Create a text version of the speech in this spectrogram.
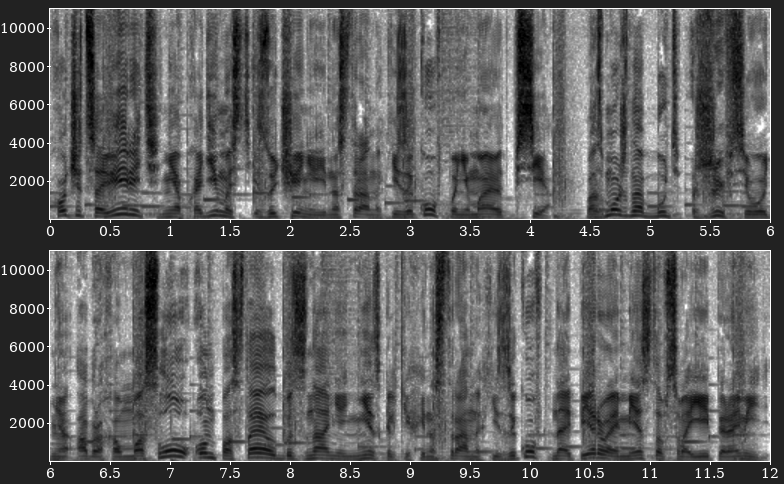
Хочется верить, необходимость изучения иностранных языков понимают все. Возможно, будь жив сегодня Абрахам Маслоу, он поставил бы знание нескольких иностранных языков на первое место в своей пирамиде.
